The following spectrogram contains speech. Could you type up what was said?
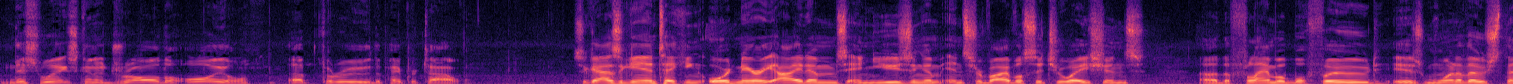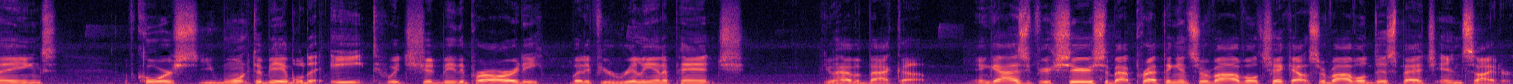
This wick's going to draw the oil up through the paper towel. So guys, again, taking ordinary items and using them in survival situations. Uh, the flammable food is one of those things. Of course, you want to be able to eat, which should be the priority, but if you're really in a pinch, you'll have a backup. And guys, if you're serious about prepping and survival, check out Survival Dispatch Insider.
